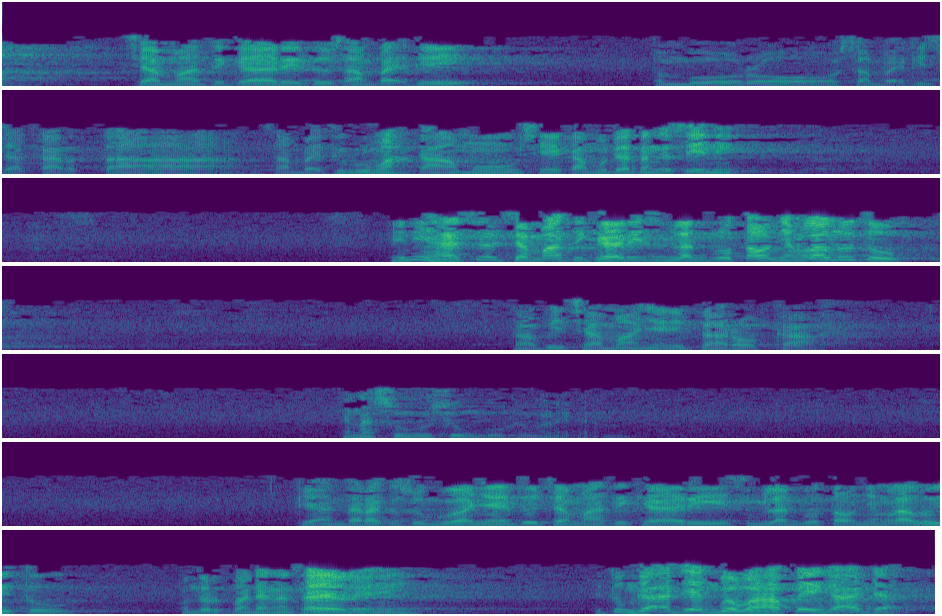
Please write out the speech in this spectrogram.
jamaah tiga hari itu sampai di Temboro, sampai di Jakarta, sampai di rumah kamu, sehingga kamu datang ke sini. Ini hasil jamaah tiga hari 90 tahun yang lalu tuh. Tapi jamaahnya ini barokah. Karena sungguh-sungguh mereka. Di antara kesungguhannya itu jamaah tiga hari 90 tahun yang lalu itu, menurut pandangan saya ini, itu nggak ada yang bawa HP, nggak ada.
